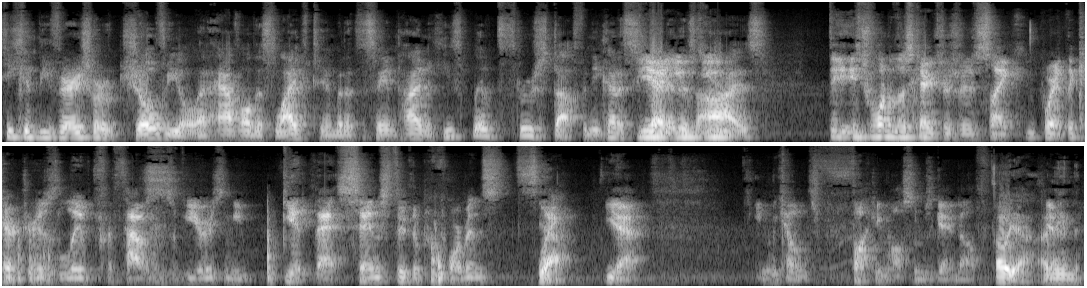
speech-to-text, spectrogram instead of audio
he can be very sort of jovial and have all this life to him, but at the same time, he's lived through stuff, and you kind of see Yeah, that in you- his you- eyes. it's one of those characters where it's like where the character has lived for thousands of years, and you get that sense through the performance. It's like, yeah, Ian McKellen's fucking awesome as Gandalf. Oh yeah, I Yeah. mean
